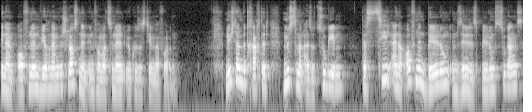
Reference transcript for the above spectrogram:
in einem offenen wie auch in einem geschlossenen informationellen Ökosystem erfolgen. Nüchtern betrachtet müsste man also zugeben das Ziel einer offenen Bildung im Sinne des Bildungszugangs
